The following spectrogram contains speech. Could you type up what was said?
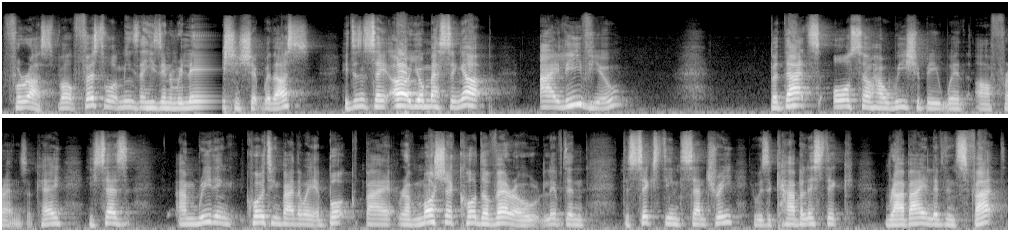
for us? Well, first of all, it means that He's in a relationship with us. He doesn't say, Oh, you're messing up, I leave you. But that's also how we should be with our friends, okay? He says, I'm reading, quoting, by the way, a book by Rav Moshe Cordovero, who lived in the 16th century. He was a Kabbalistic rabbi, lived in Sfat,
